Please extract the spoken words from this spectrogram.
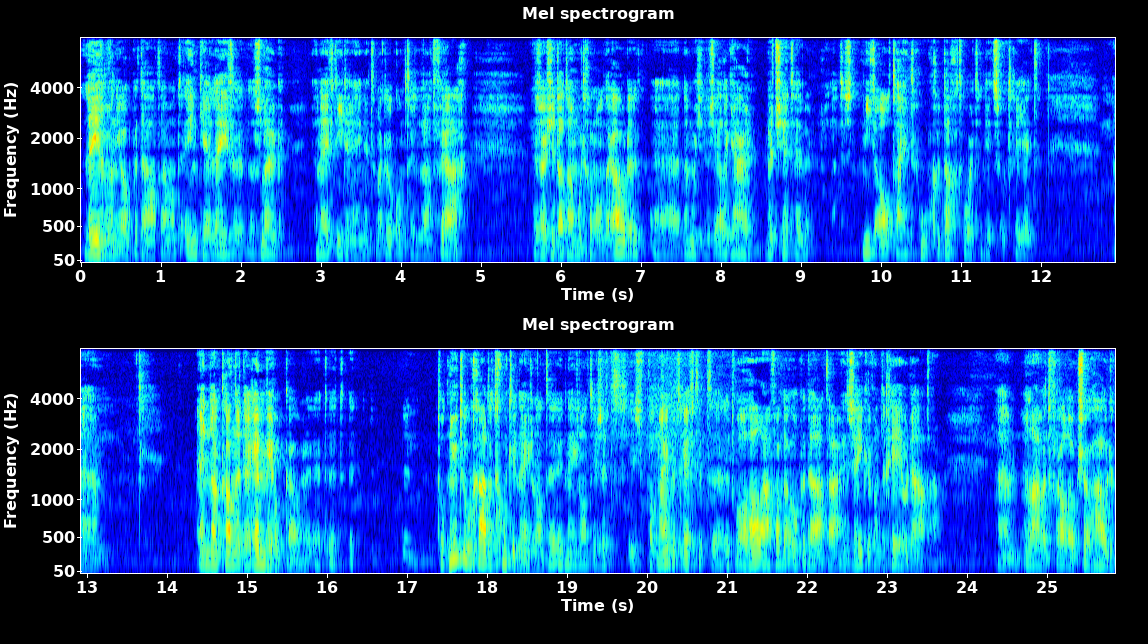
leveren van die open data. Want één keer leveren, dat is leuk, dan heeft iedereen het, maar dan komt er inderdaad vraag. Dus als je dat dan moet gaan onderhouden, eh, dan moet je dus elk jaar budget hebben. Dat is niet altijd hoe gedacht wordt in dit soort trajecten. Ehm, en dan kan er de rem weer op komen. Het, het, tot nu toe gaat het goed in Nederland. Hè. In Nederland is het, is wat mij betreft, het, eh, het walhalla van de open data en zeker van de geodata. Ehm, en laten we het vooral ook zo houden.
